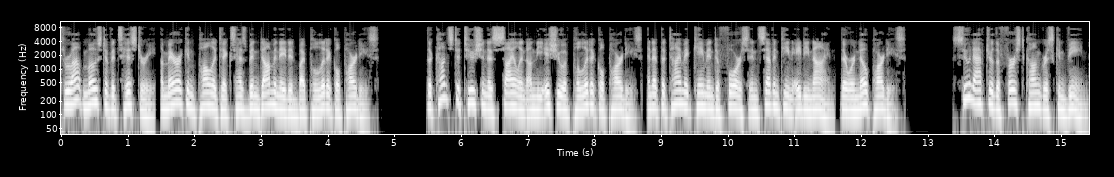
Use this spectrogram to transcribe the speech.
Throughout most of its history, American politics has been dominated by political parties. The Constitution is silent on the issue of political parties, and at the time it came into force in 1789, there were no parties. Soon after the first Congress convened,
